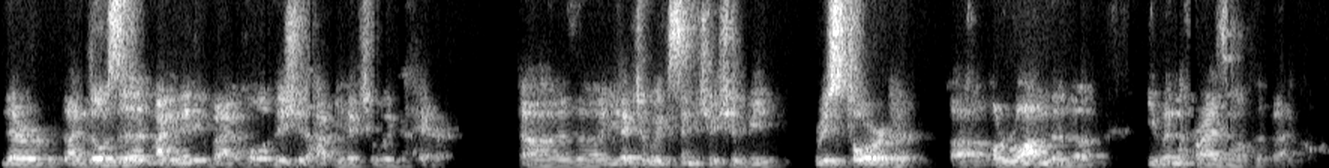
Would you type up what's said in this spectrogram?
there that those uh, magnetic black hole they should have electroweak hair. Uh, the electroweak symmetry should be restored uh, around the event horizon of the black hole.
